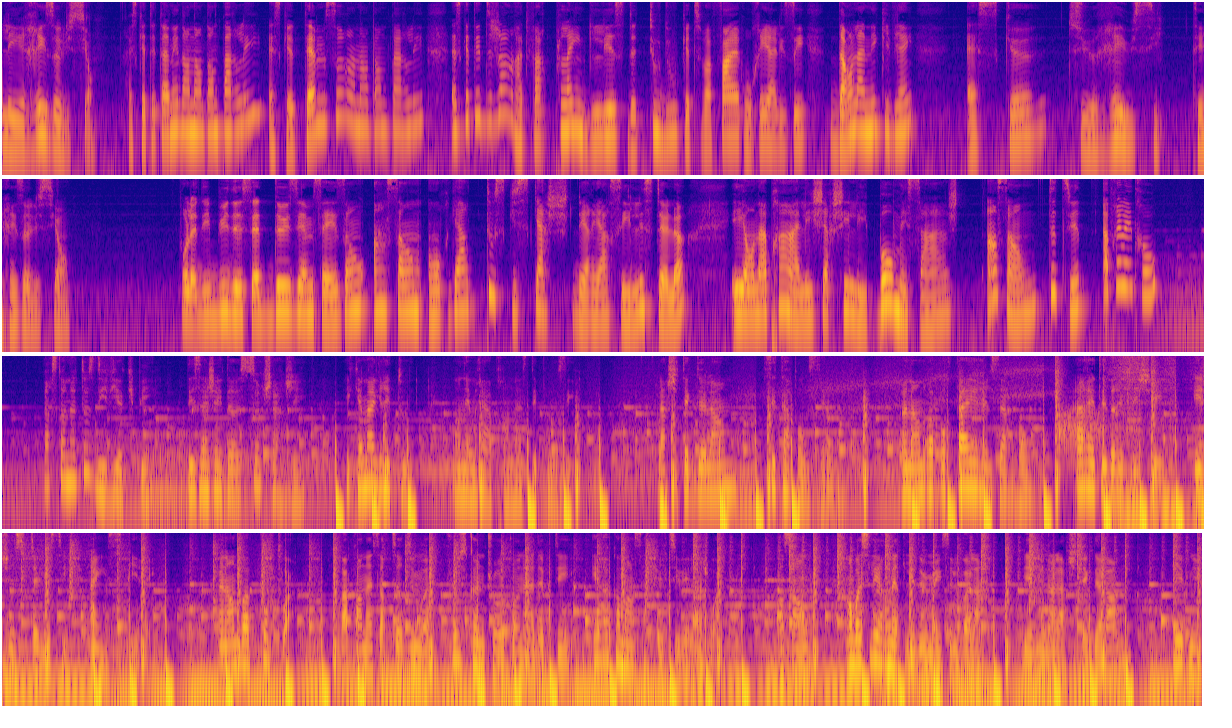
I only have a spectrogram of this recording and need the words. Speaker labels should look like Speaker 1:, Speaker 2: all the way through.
Speaker 1: les résolutions. Est-ce que tu es tanné d'en entendre parler? Est-ce que tu aimes ça en entendre parler? Est-ce que tu es du genre à te faire plein de listes de tout doux que tu vas faire ou réaliser dans l'année qui vient? Est-ce que tu réussis tes résolutions? Pour le début de cette deuxième saison, ensemble, on regarde tout ce qui se cache derrière ces listes-là et on apprend à aller chercher les beaux messages ensemble tout de suite après l'intro. Parce qu'on a tous des vies occupées, des agendas surchargés et que malgré tout, on aimerait apprendre à se déposer. L'architecte de l'âme, c'est ta pause. Un endroit pour taire le cerveau, arrêter de réfléchir et juste te laisser inspirer. Un endroit pour toi, pour apprendre à sortir du mode cruise control qu'on a adopté et recommencer à cultiver la joie. Ensemble, on va se les remettre les deux mains sur le volant. Bienvenue dans l'architecte de l'âme. Bienvenue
